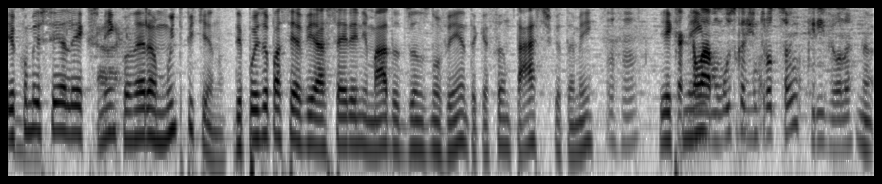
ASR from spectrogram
Eu comecei a ler X-Men quando eu era muito pequeno. Depois eu passei a ver a série animada dos anos 90, que é fantástica também. Uhum. E X-Men. aquela música de introdução incrível, né? Não,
